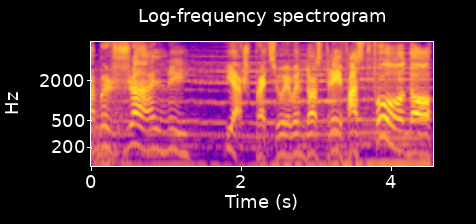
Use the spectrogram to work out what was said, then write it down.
Я безжальний. Я ж працюю в індустрії фастфуду.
